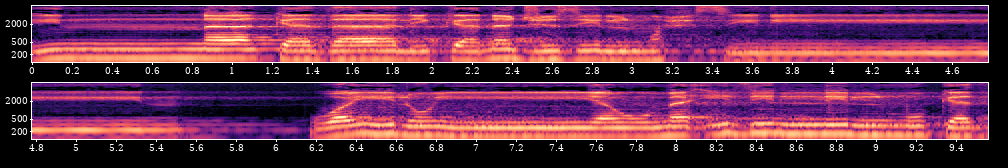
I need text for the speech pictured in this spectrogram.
إنا كذلك نجزي المحسنين. ويل يومئذ للمكذبين.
